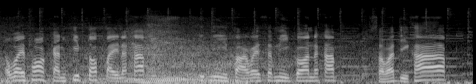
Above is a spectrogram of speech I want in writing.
เอาไว้พอกันคลิปต่อไปนะครับ คลิปนี้ฝากไว้สมีก่อนนะครับ สวัสดีครับ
